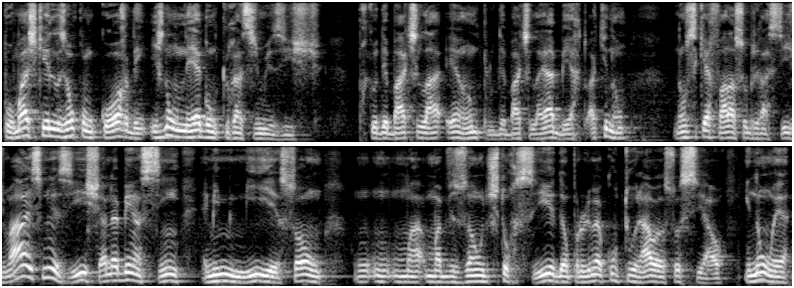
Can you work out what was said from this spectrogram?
por mais que eles não concordem, eles não negam que o racismo existe. Porque o debate lá é amplo, o debate lá é aberto. Aqui não. Não se quer falar sobre racismo. Ah, isso não existe, não é bem assim, é mimimi, é só um, um, uma, uma visão distorcida, o é problema é cultural, é social. E não é.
